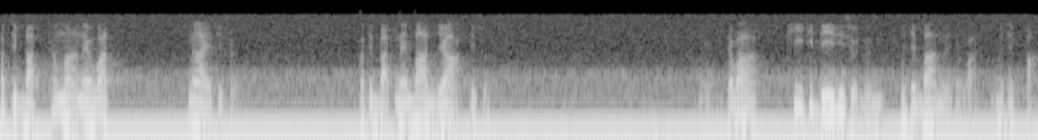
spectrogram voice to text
ปฏิบัติธรรมะในวัดง่ายที่สุด ปฏิบัติในบ้านยากที่สุด แต่ว่าที่ที่ดีที่สุดนั้น ไม่ใช่บ้านไม่ใช่วัด ไม่ใช่ป่า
